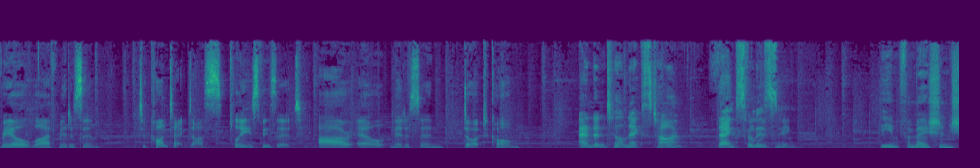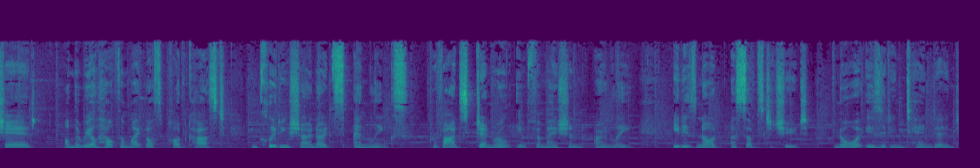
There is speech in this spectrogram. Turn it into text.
Real Life Medicine. To contact us, please visit rlmedicine.com. And until next time, thanks, thanks for, for listening. listening. The information shared on the Real Health and Weight Loss podcast, including show notes and links, provides general information only. It is not a substitute nor is it intended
